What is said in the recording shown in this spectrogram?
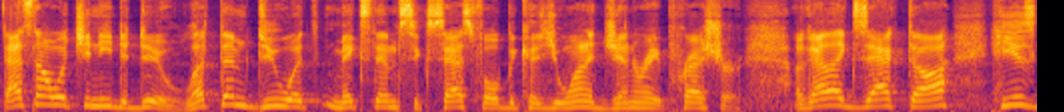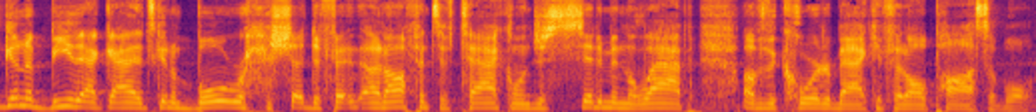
That's not what you need to do. Let them do what makes them successful because you want to generate pressure. A guy like Zac Dawe, he is going to be that guy that's going to bull rush def- an offensive tackle and just sit him in the lap of the quarterback if at all possible.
